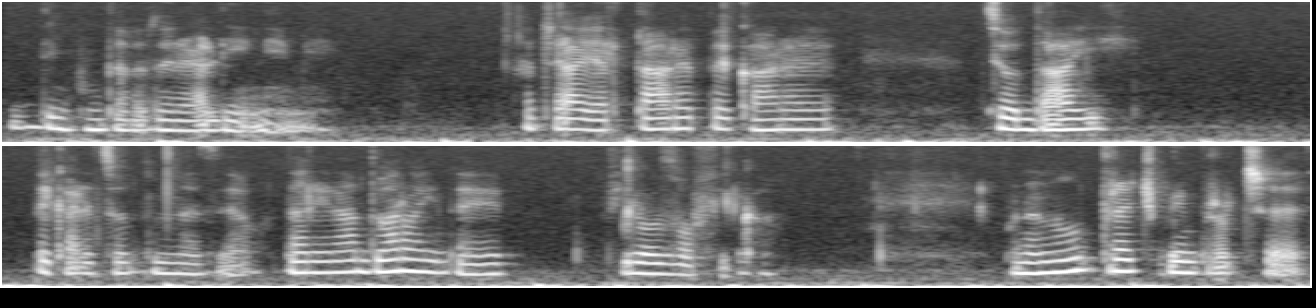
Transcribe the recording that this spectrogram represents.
din punct de vedere al inimii. Acea iertare pe care ți-o dai, pe care ți-o Dumnezeu. Dar era doar o idee filozofică. Până nu treci prin proces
